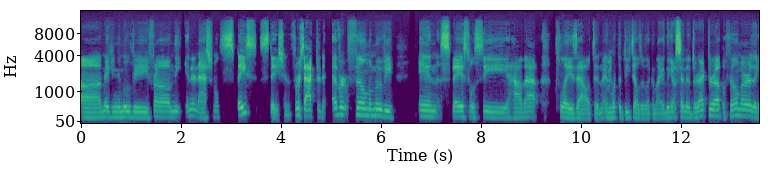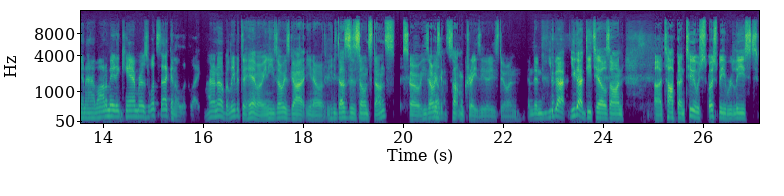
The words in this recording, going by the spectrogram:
uh, making a movie from the International Space Station. First actor to ever film a movie in space. We'll see how that plays out and, and what the details are looking like. Are they going to send a director up, a filmer? Are they going to have automated cameras? What's that going to look like? I don't know, but leave it to him. I mean, he's always got, you know, he does his own stunts, so he's always yep. got something crazy that he's doing. And then you got you got details on uh, Top Gun 2, which is supposed to be released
